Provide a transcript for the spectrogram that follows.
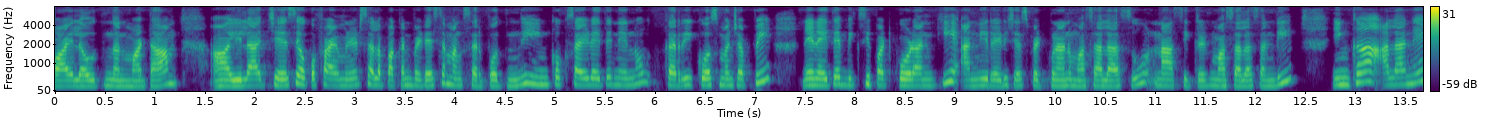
బాయిల్ అవుతుంది అనమాట ఇలా చేసి ఒక ఫైవ్ మినిట్స్ అలా పక్కన పెట్టేస్తే మనకు సరిపోతుంది. ఇంకొక సైడ్ అయితే నేను కర్రీ కోసం అని చెప్పి నేనైతే మిక్సీ పట్టుకోవడానికి అన్నీ రెడీ చేసి పెట్టుకున్నాను. మసాలాస్ నా సీక్రెట్ మసాలాస్ అండి. ఇంకా అలానే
